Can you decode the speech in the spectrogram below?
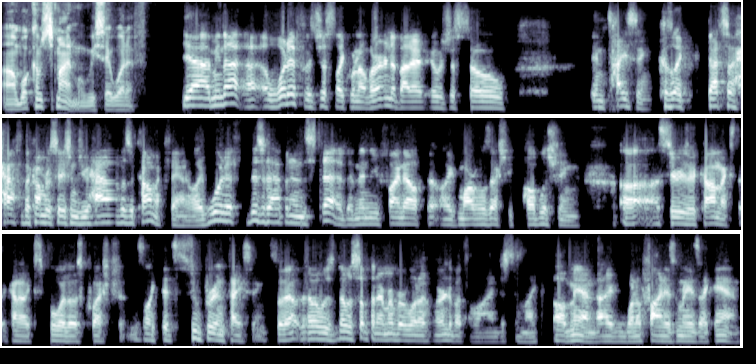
Um, what comes to mind when we say what if? Yeah, I mean, that uh, what if was just like when I learned about it, it was just so enticing because like that's a half of the conversations you have as a comic fan or like what if this had happened instead and then you find out that like marvel's actually publishing uh, a series of comics that kind of explore those questions like it's super enticing so that, that was that was something i remember when i learned about the line just in like oh man i want to find as many as i can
